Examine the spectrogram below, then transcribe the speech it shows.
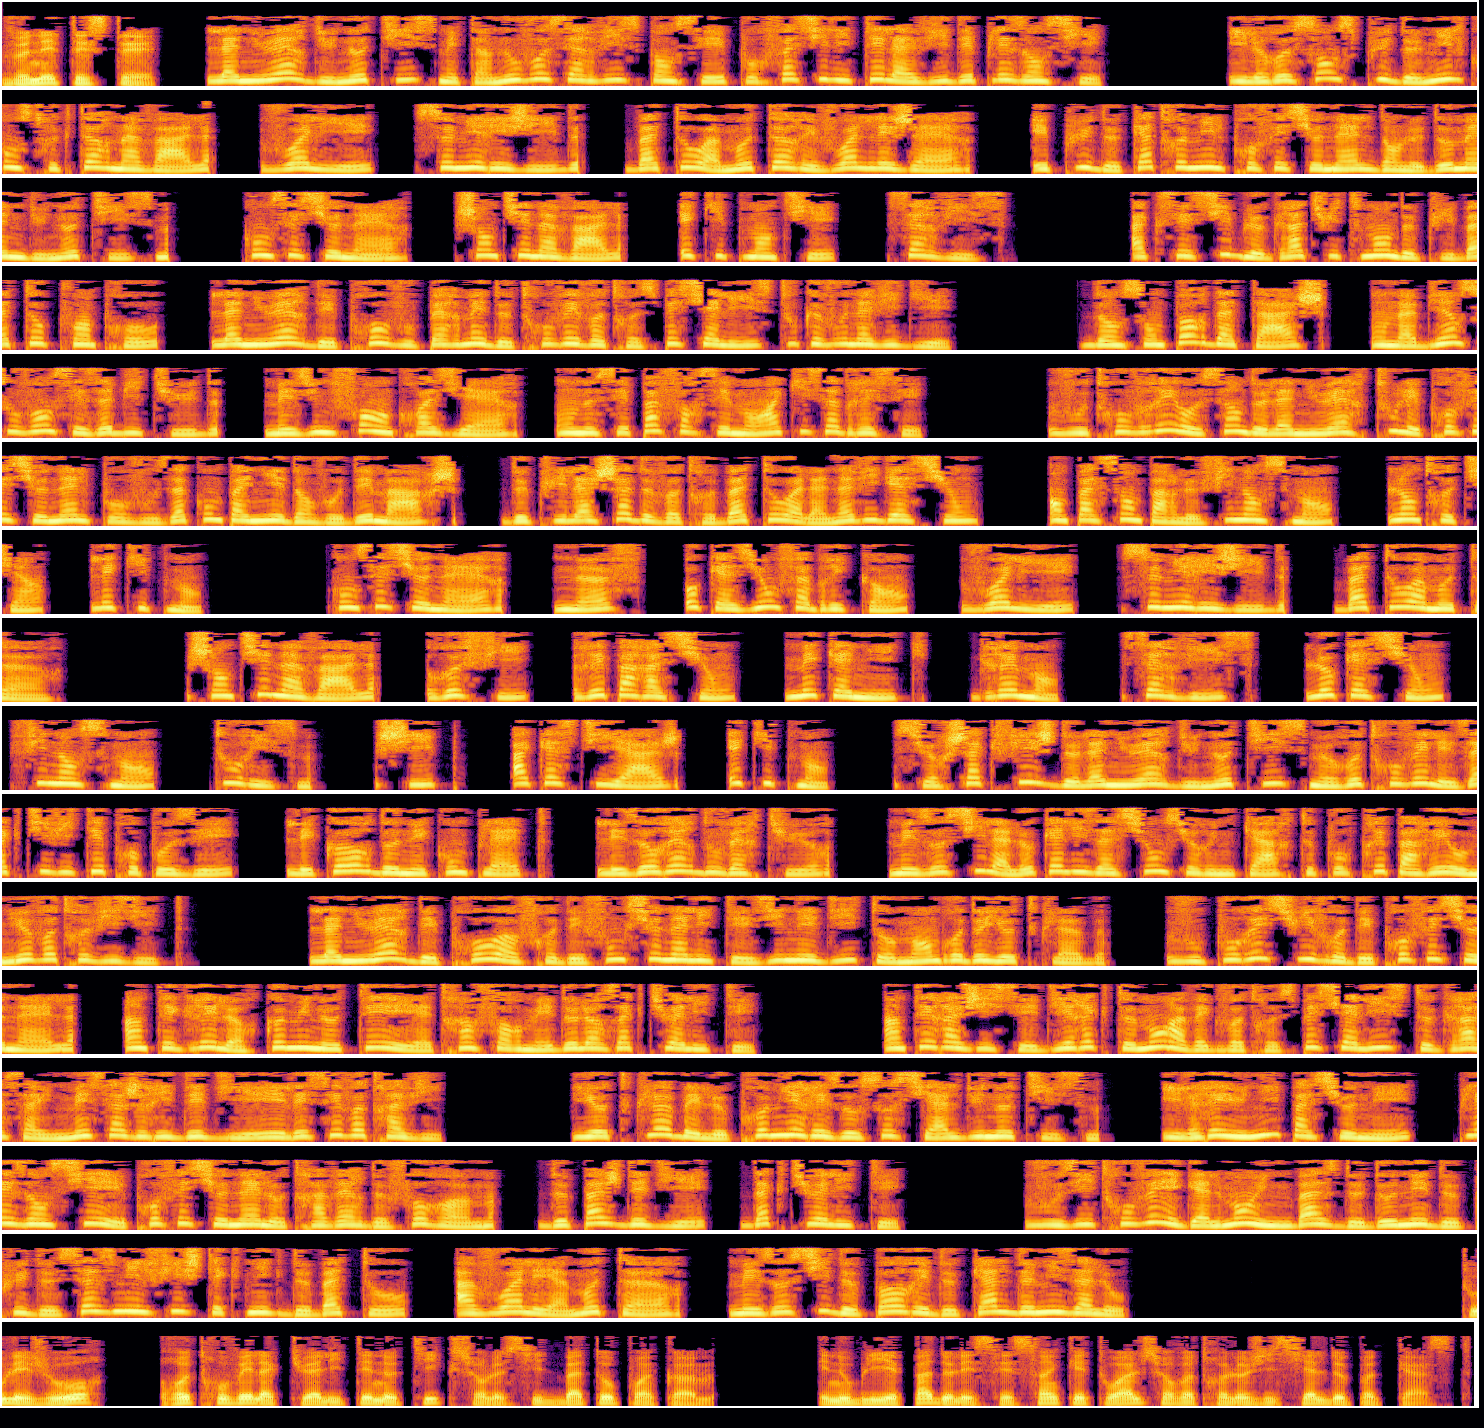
Venez tester. L'annuaire du nautisme est un nouveau service pensé pour faciliter la vie des plaisanciers. Il recense plus de 1000 constructeurs navals, voiliers, semi-rigides, bateaux à moteur et voiles légères, et plus de 4000 professionnels dans le domaine du nautisme, concessionnaires, chantiers navals, équipementiers, services. Accessible gratuitement depuis bateau.pro, l'annuaire des pros vous permet de trouver votre spécialiste où que vous naviguiez. Dans son port d'attache, on a bien souvent ses habitudes, mais une fois en croisière, on ne sait pas forcément à qui s'adresser. Vous trouverez au sein de l'annuaire tous les professionnels pour vous accompagner dans vos démarches, depuis l'achat de votre bateau à la navigation, en passant par le financement, l'entretien, l'équipement. Concessionnaire, neuf, occasion fabricant, voilier, semi-rigide, bateau à moteur. Chantier naval, refit, réparation, mécanique, gréement, service, location, financement, tourisme, chip, accastillage, équipement. Sur chaque fiche de l'annuaire du nautisme retrouvez les activités proposées, les coordonnées complètes, les horaires d'ouverture, mais aussi la localisation sur une carte pour préparer au mieux votre visite. L'annuaire des pros offre des fonctionnalités inédites aux membres de Yacht Club. Vous pourrez suivre des professionnels, intégrer leur communauté et être informé de leurs actualités. Interagissez directement avec votre spécialiste grâce à une messagerie dédiée et laissez votre avis. Yacht Club est le premier réseau social du nautisme. Il réunit passionnés, plaisanciers et professionnels au travers de forums, de pages dédiées, d'actualités. Vous y trouvez également une base de données de plus de 16 000 fiches techniques de bateaux, à voile et à moteur, mais aussi de ports et de cales de mise à l'eau. Tous les jours, retrouvez l'actualité nautique sur le site bateau.com. Et n'oubliez pas de laisser 5 étoiles sur votre logiciel de podcast.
